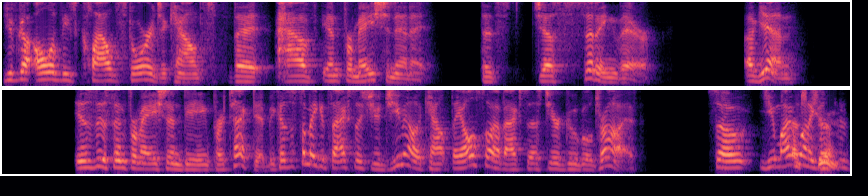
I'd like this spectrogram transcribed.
You've got all of these cloud storage accounts that have information in it that's just sitting there. Again, is this information being protected? Because if somebody gets access to your Gmail account, they also have access to your Google Drive. So you might want to go through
